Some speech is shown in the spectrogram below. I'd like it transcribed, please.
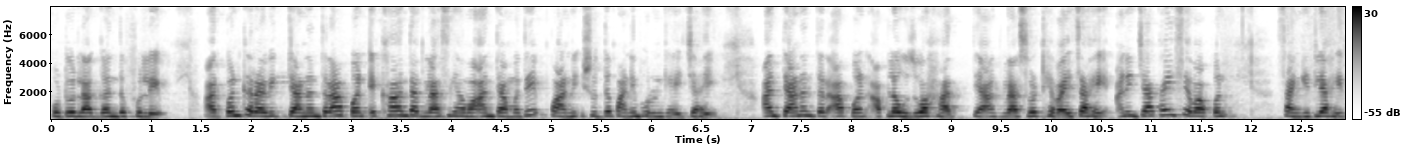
फोटोला गंध फुले अर्पण करावी त्यानंतर आपण एखादा ग्लास घ्यावा आणि त्यामध्ये पाणी शुद्ध पाणी भरून घ्यायचे आहे. आणि त्यानंतर आपण आपला उजवा हात त्या ग्लासवर ठेवायचा आहे. आणि ज्या काही सेवा आपण सांगितल्या आहेत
